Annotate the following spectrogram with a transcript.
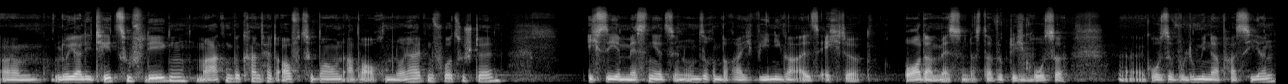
ähm, Loyalität zu pflegen, Markenbekanntheit aufzubauen, aber auch um Neuheiten vorzustellen. Ich sehe Messen jetzt in unserem Bereich weniger als echte Ordermessen, dass da wirklich mhm. große, äh, große Volumina passieren,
